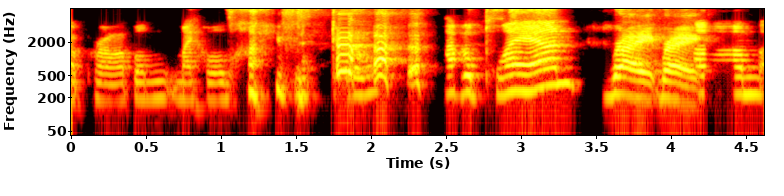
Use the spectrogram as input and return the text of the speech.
a problem my whole life. I don't have a plan. right right Um,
